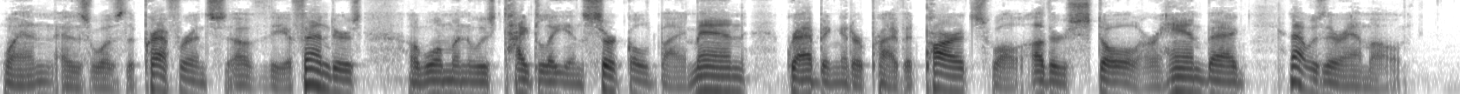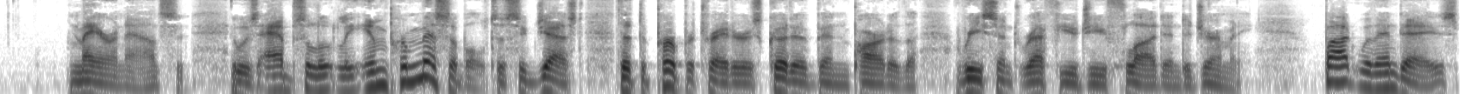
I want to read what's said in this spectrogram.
when, as was the preference of the offenders, a woman was tightly encircled by men, grabbing at her private parts while others stole her handbag. That was their M.O. mayor announced it was absolutely impermissible to suggest that the perpetrators could have been part of the recent refugee flood into Germany. But within days,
